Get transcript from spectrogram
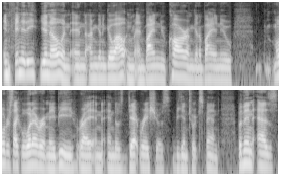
infinity, you know, and, and I'm going to go out and, and buy a new car. I'm going to buy a new motorcycle, whatever it may be, right? And and those debt ratios begin to expand. But then as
